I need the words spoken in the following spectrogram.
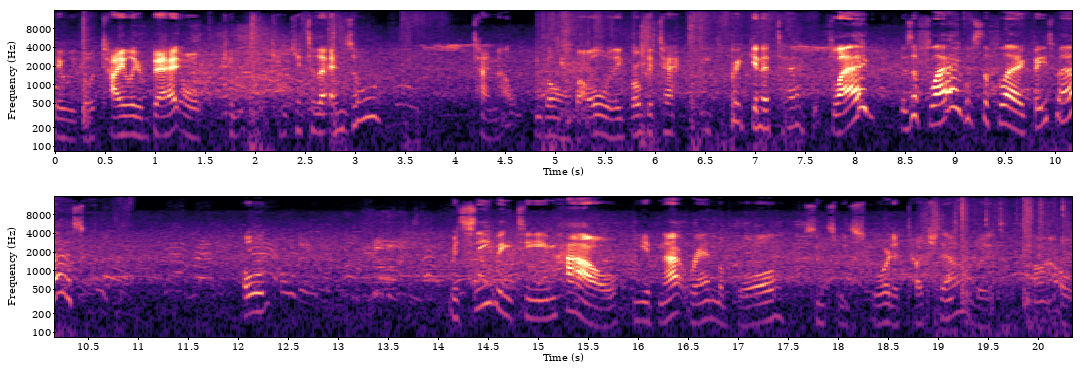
there we go. Tyler Bat. Oh, can, can he get to the end zone? Timeout. I'm going, but oh, they broke a tackle. Breaking a. Flag? There's a flag. What's the flag? Face mask? Hold. Receiving team, how? We have not ran the ball since we scored a touchdown, but, uh, oh,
